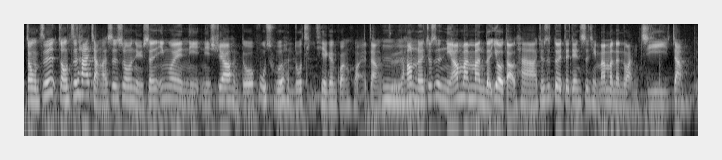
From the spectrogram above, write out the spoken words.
总之，总之，他讲的是说，女生因为你，你需要很多付出了很多体贴跟关怀这样子，嗯、然后呢，就是你要慢慢的诱导他，就是对这件事情慢慢的暖机这样子，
